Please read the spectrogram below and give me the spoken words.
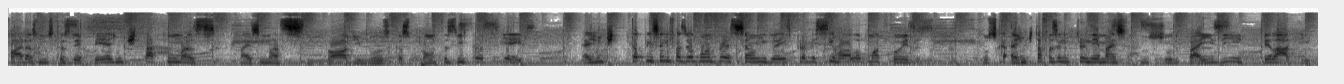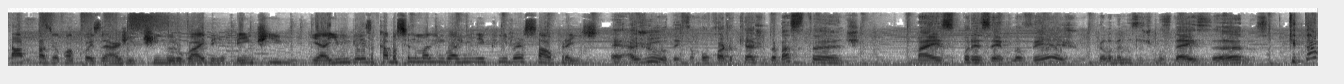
fora as músicas do EP, a gente tá com umas mais umas nove músicas prontas em português. A gente tá pensando em fazer alguma versão em inglês para ver se rola alguma coisa. A gente tá fazendo turnê mais no sul do país e, sei lá, tentar fazer alguma coisa Argentina, Uruguai de repente. E aí o inglês acaba sendo uma linguagem meio que universal para isso. É, ajuda, isso eu concordo que ajuda bastante. Mas, por exemplo, eu vejo, pelo menos nos últimos 10 anos, que tá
